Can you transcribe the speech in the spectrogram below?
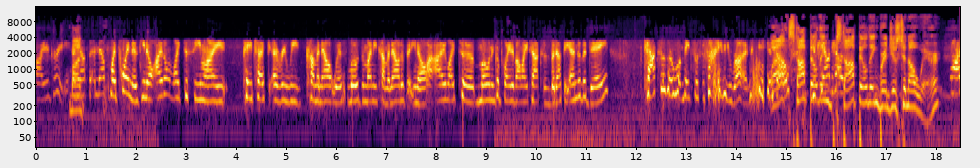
I agree. But- and, that's, and that's my point is, you know, I don't like to see my paycheck every week coming out with loads of money coming out of it. You know, I, I like to moan and complain about my taxes, but at the end of the day, taxes are what makes a society run. Well, know? stop building, have- stop building bridges to nowhere. I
